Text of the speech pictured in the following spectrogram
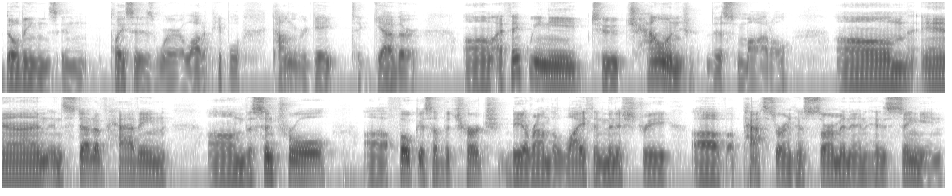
buildings in places where a lot of people congregate together. Um, I think we need to challenge this model. Um, and instead of having um, the central uh, focus of the church be around the life and ministry of a pastor and his sermon and his singing,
